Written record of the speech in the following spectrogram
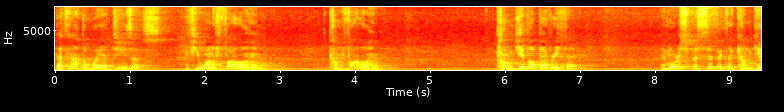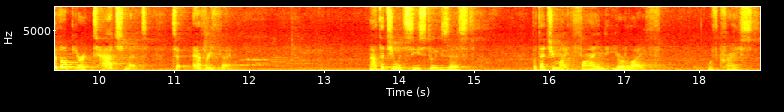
That's not the way of Jesus. If you want to follow him, come follow him. Come give up everything. And more specifically, come give up your attachment to everything. Not that you would cease to exist, but that you might find your life with Christ.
